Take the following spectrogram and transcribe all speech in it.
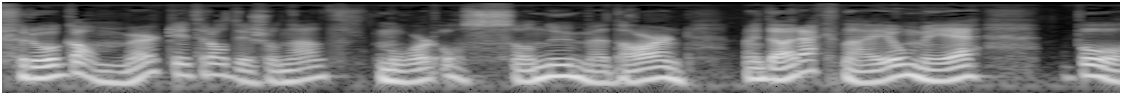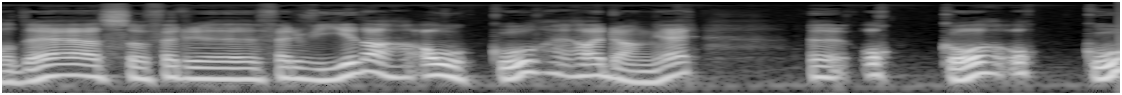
fra gammelt i tradisjonelt mål også Numedalen. Men da regner jeg jo med både altså for, for vi, da, Auko, Hardanger, eh, Åkko, Okko,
